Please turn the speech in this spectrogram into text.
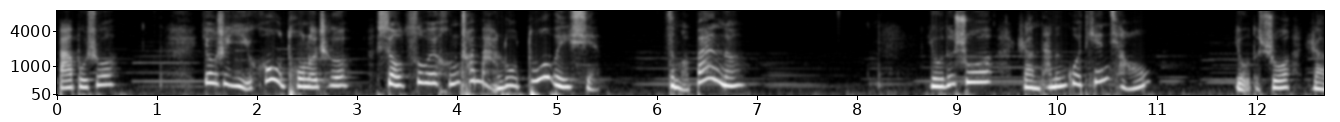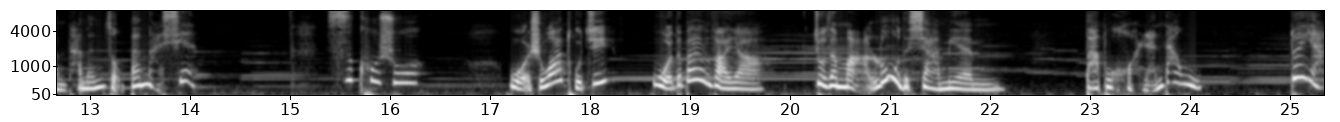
巴布说：“要是以后通了车，小刺猬横穿马路多危险，怎么办呢？”有的说让他们过天桥，有的说让他们走斑马线。斯库说。我是挖土机，我的办法呀，就在马路的下面。巴布恍然大悟，对呀，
